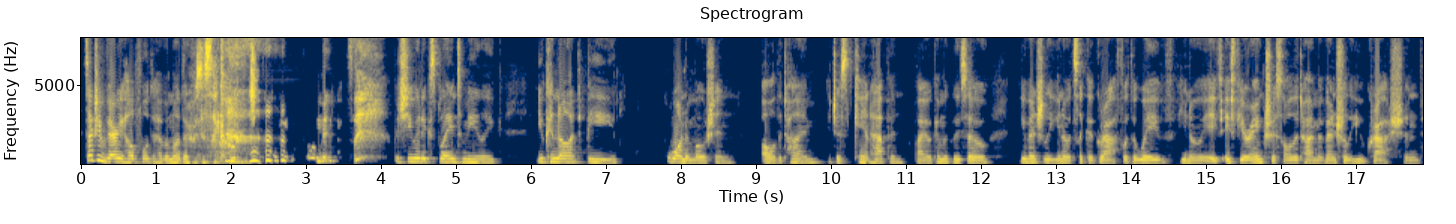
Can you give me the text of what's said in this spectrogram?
It's actually very helpful to have a mother who's a psychologist. but she would explain to me like, you cannot be one emotion all the time. It just can't happen biochemically. So eventually you know it's like a graph with a wave you know if, if you're anxious all the time eventually you crash and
